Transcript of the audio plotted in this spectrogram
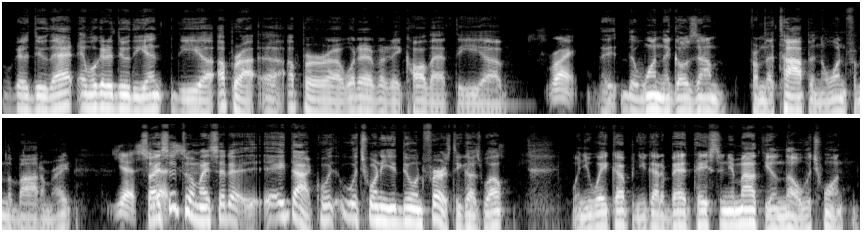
we're going to do that, and we're going to do the end, the uh, upper uh, upper uh, whatever they call that the uh, Right. the the one that goes down from the top and the one from the bottom, right?" Yes. So yes. I said to him, I said, "Hey doc, wh- which one are you doing first? He goes, "Well, when you wake up and you got a bad taste in your mouth, you'll know which one."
